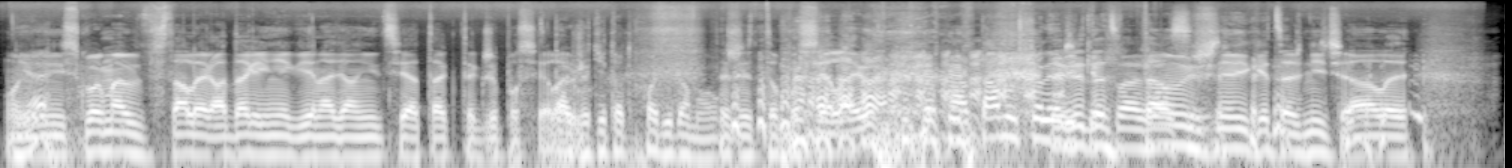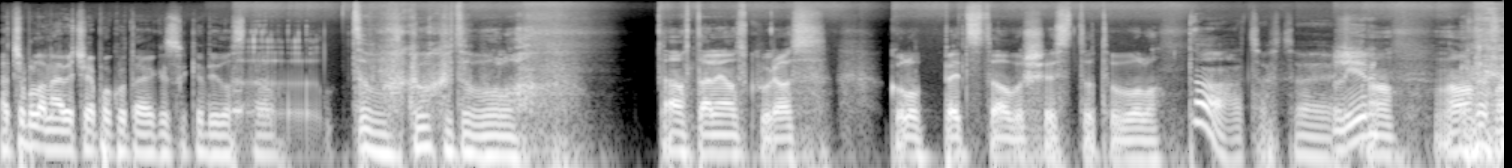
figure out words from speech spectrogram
Oni Nie? skôr majú stále radary niekde na diálnici a tak, takže posielajú. Takže ti to chodí domov. takže to posielajú. A tam už to takže to, nevykecáš. tam asi. už nevykecaš nič, ale A čo bola najväčšia pokuta, akú si kedy dostal? to, koľko to bolo? Tam v Taliansku raz okolo 500 alebo 600 to bolo. To, to, to je... Lír? No, no, no.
